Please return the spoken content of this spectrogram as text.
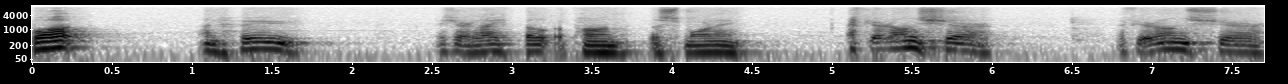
What and who is your life built upon this morning? If you're unsure, if you're unsure,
